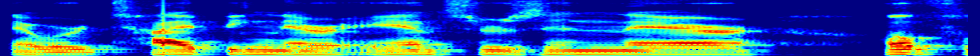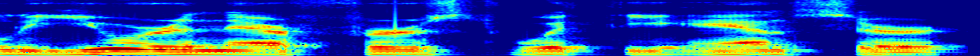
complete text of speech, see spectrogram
that were typing their answers in there. Hopefully, you were in there first with the answer.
